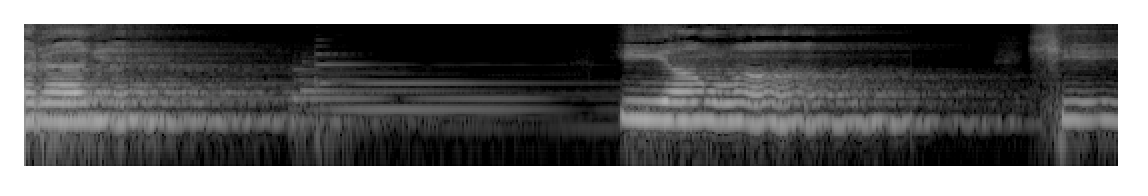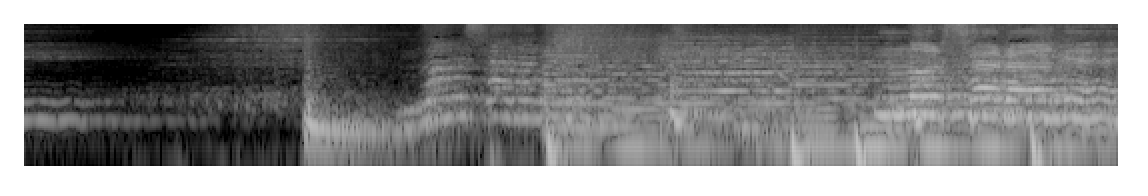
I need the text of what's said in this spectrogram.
사랑해. 영원히 널 사랑해. 널 사랑해.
